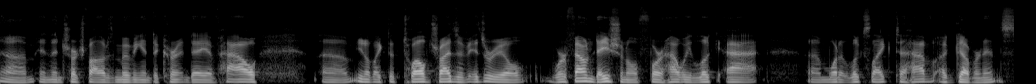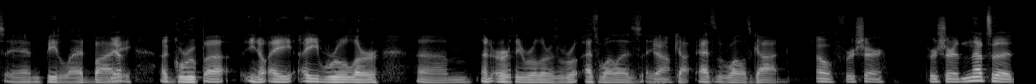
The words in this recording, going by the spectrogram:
um, and then church fathers moving into current day of how, um, you know, like the 12 tribes of Israel were foundational for how we look at. Um, what it looks like to have a governance and be led by Yeah. a group, uh, you know, a a ruler, um, an earthly ruler as, as well as a Yeah. God, as well as God. Oh, for sure, for sure, and that's a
